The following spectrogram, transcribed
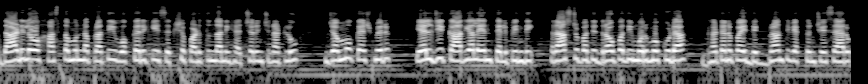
దాడిలో హస్తమున్న ప్రతి ఒక్కరికి శిక్ష పడుతుందని హెచ్చరించినట్లు జమ్మూ కాశ్మీర్ ఎల్జీ కార్యాలయం తెలిపింది. రాష్ట్రపతి ద్రౌపది ముర్ము కూడా ఘటనపై దిగ్భ్రాంతి వ్యక్తం చేశారు.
